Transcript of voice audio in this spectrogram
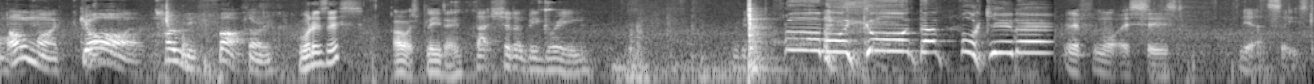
my Oh my god! Holy fuck! Sorry. What is this? Oh, it's bleeding. That shouldn't be green. Oh my god! That fucking hell! If not, it's seized. Yeah, it's seized.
